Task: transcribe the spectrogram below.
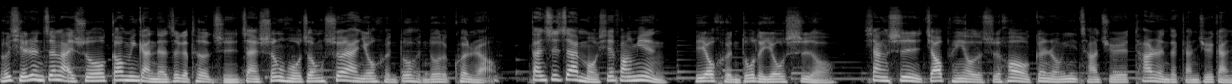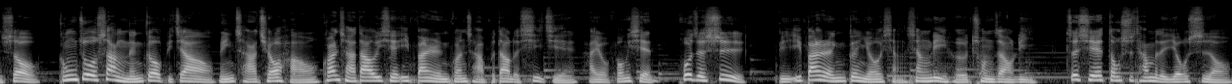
而且认真来说，高敏感的这个特质在生活中虽然有很多很多的困扰，但是在某些方面也有很多的优势哦。像是交朋友的时候更容易察觉他人的感觉感受，工作上能够比较明察秋毫，观察到一些一般人观察不到的细节，还有风险，或者是比一般人更有想象力和创造力，这些都是他们的优势哦。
